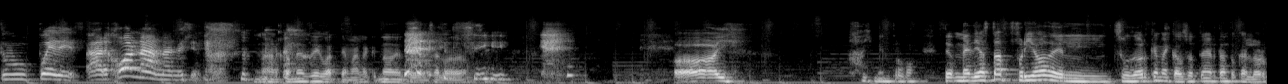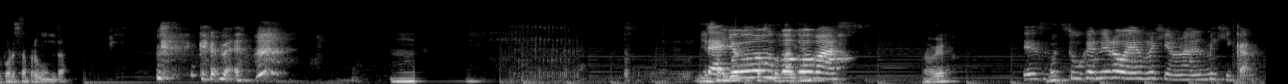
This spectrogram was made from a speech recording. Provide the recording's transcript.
Tú puedes. Arjona, no, no es cierto. No, Arjona es de Guatemala, no, de El Salvador. Sí. Ay. Ay, me entró. Me dio hasta frío del sudor que me causó tener tanto calor por esa pregunta. Qué. Mm. ¿Y Te ayudo un poco alguien? más. A ver. Es, su género es regional mexicano.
